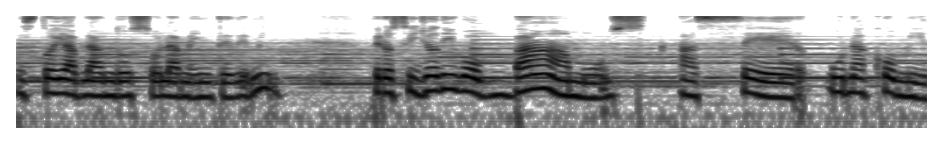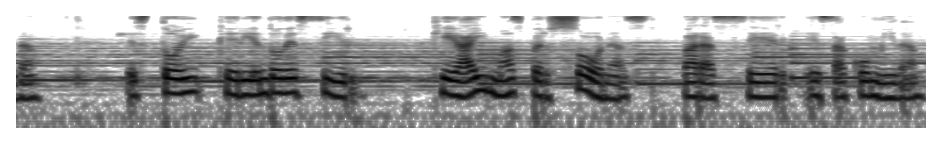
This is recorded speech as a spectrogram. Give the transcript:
estoy hablando solamente de mí. Pero si yo digo vamos a hacer una comida, estoy queriendo decir que hay más personas para hacer esa comida.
